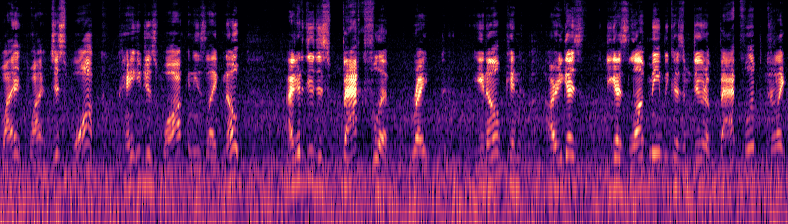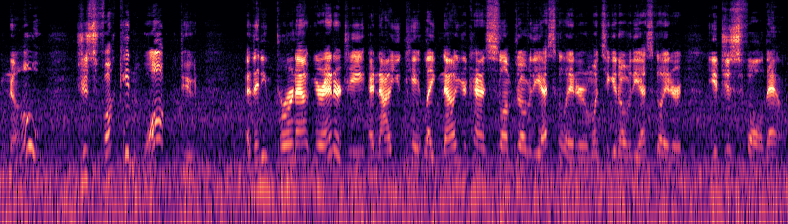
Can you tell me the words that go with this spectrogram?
Why why just walk. Can't you just walk? And he's like nope. I gotta do this backflip right you know? Can are you guys you guys love me because i'm doing a backflip? They're like no. Just fucking walk dude and then you burn out your energy and now you can't like now you're kind of slumped over the escalator and once you get over the escalator you just fall down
